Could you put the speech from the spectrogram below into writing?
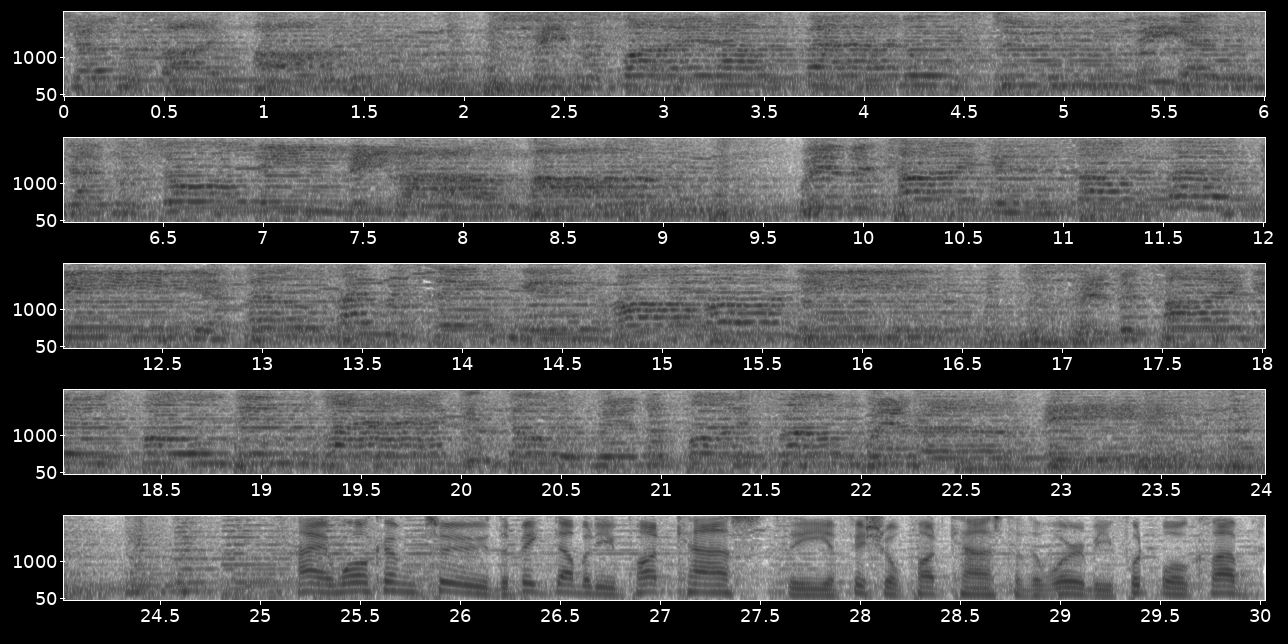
Oceanside Hey, welcome to the Big W podcast, the official podcast of the Werribee Football Club,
